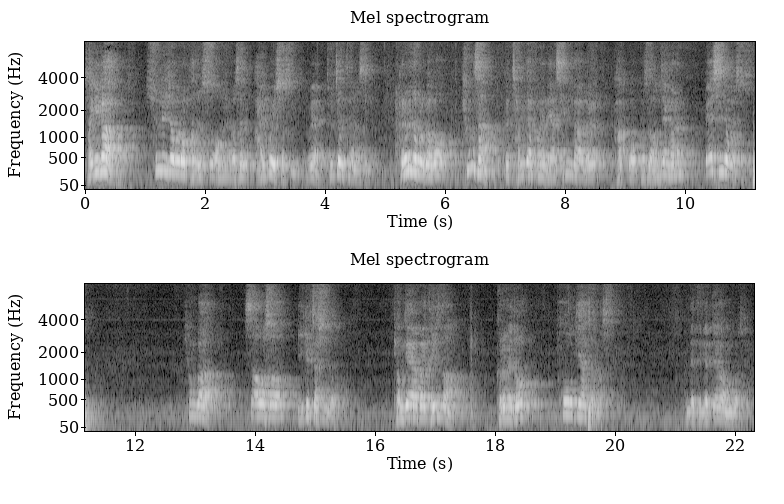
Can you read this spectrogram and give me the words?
자기가 순리적으로 받을 수 없는 것을 알고 있었습니다. 왜? 둘째로 태어났으니까. 그럼에도 불구하고 항상 그 장자권에 대한 생각을 갖고 그것을 언젠가는 뺏으려고 했었어요. 형과 싸워서 이길 자신도 경쟁할 바 되지도 않고 그럼에도 포기하지 않았어요. 근데 드디어 때가 온 거죠.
